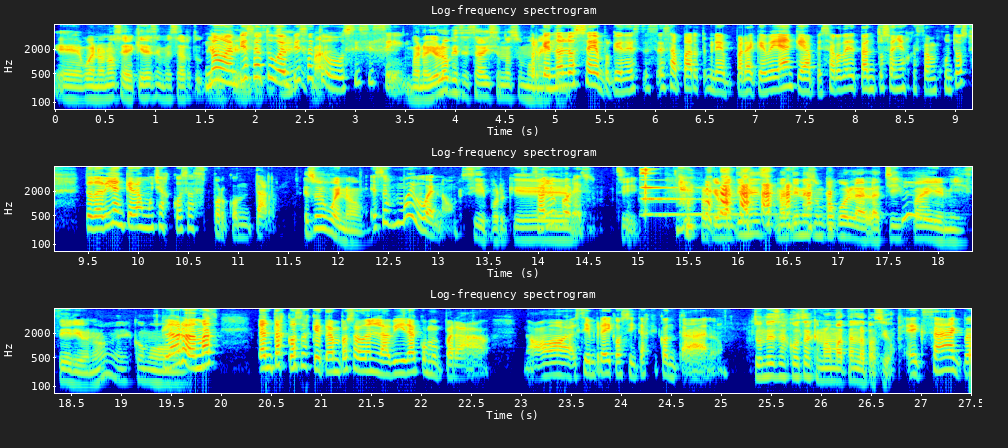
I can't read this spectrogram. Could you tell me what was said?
eh, bueno, no sé, ¿quieres empezar tú? No, ¿Quieres que empieza tú, ¿Sí? empieza Vale. tú, sí, sí, sí. Bueno, yo lo que se estaba diciendo hace un momento. Porque no lo sé, porque en este- esa parte, mire, para que vean que a pesar de tantos años que estamos juntos, todavía quedan muchas cosas por contar. Eso es bueno. Eso es muy bueno. Sí, porque... Salud por eso. Sí, porque mantienes, mantienes un poco la, la chispa y el misterio, ¿no? Es como... Claro, además, tantas cosas que te han pasado en la vida como para... No, siempre hay cositas que contar. Son de esas cosas que no matan la pasión. Exacto.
